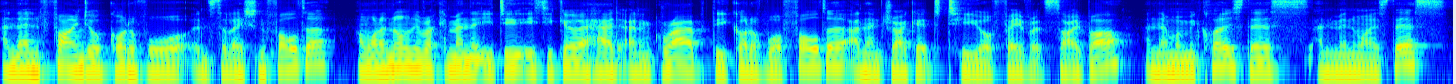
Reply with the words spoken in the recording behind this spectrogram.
and then find your God of War installation folder. And what I normally recommend that you do is you go ahead and grab the God of War folder and then drag it to your favorite sidebar. And then when we close this and minimize this,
